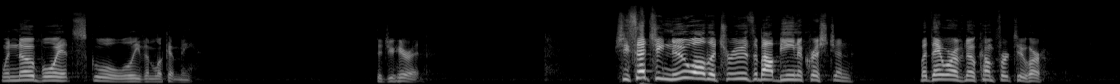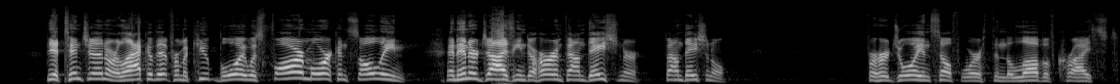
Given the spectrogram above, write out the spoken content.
when no boy at school will even look at me? Did you hear it? She said she knew all the truths about being a Christian, but they were of no comfort to her. The attention or lack of it from a cute boy was far more consoling and energizing to her and foundational for her joy and self worth and the love of Christ.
